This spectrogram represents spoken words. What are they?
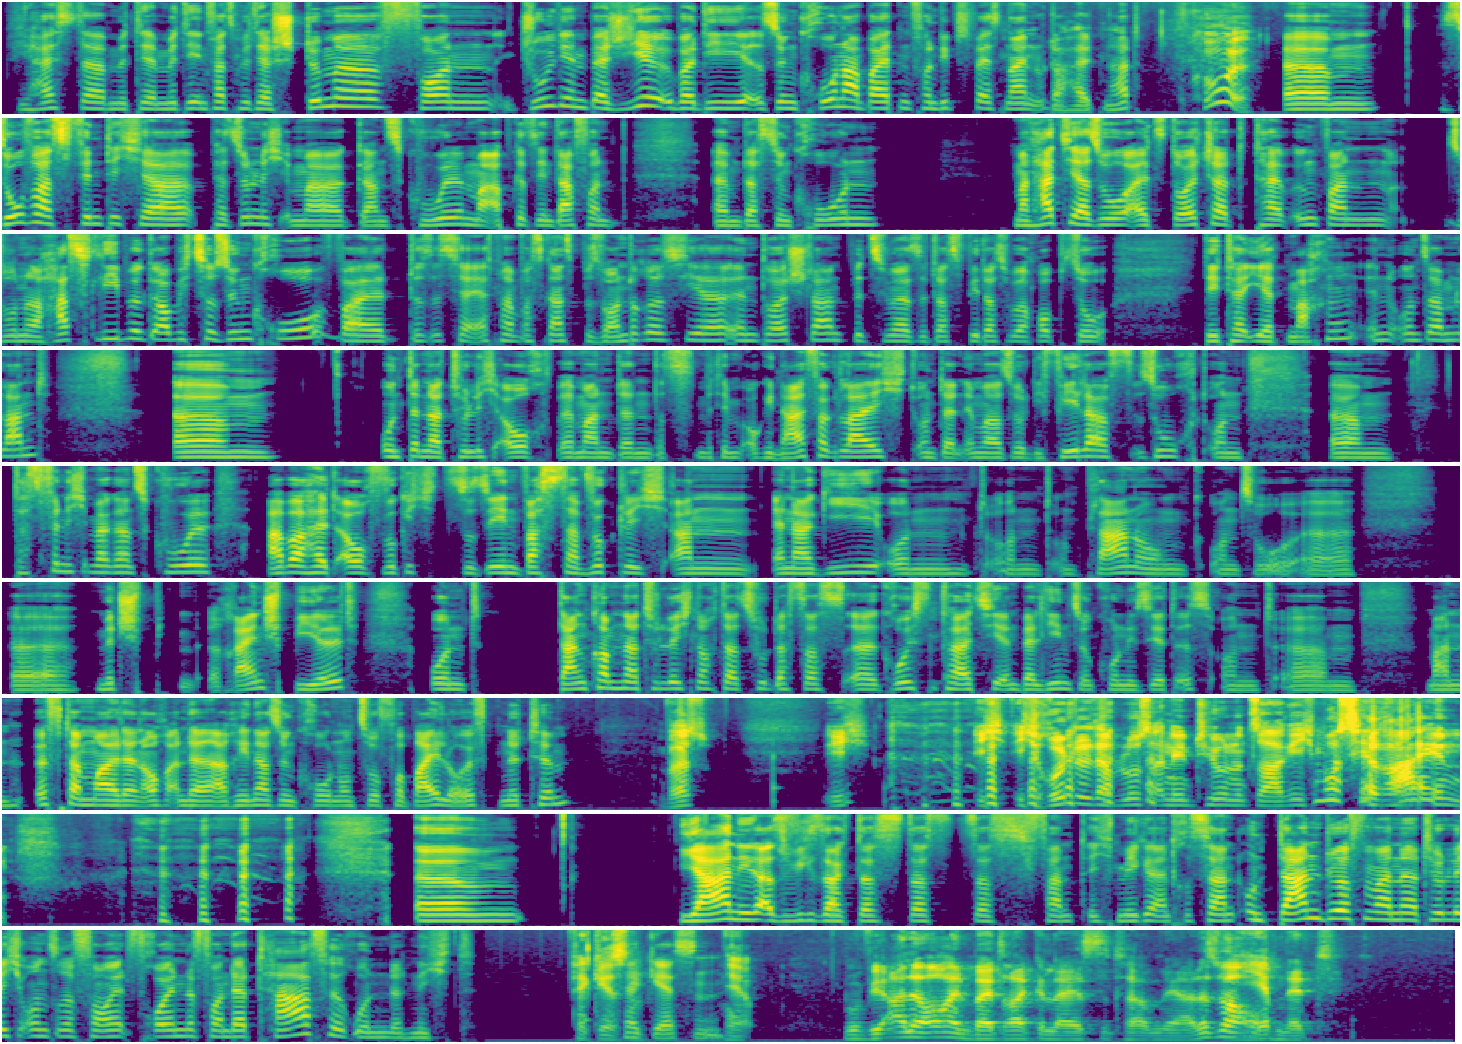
wie heißt der, mit der, mit jedenfalls mit der Stimme von Julian Bergier über die Synchronarbeiten von Deep Space Nine unterhalten hat. Cool. Ähm, sowas finde ich ja persönlich immer ganz cool, mal abgesehen davon, ähm, dass Synchron. Man hat ja so als Deutscher total irgendwann so eine Hassliebe, glaube ich, zur Synchro, weil das ist ja erstmal was ganz Besonderes hier in Deutschland, beziehungsweise dass wir das überhaupt so detailliert machen in unserem Land. Ähm, und dann natürlich auch, wenn man dann das mit dem Original vergleicht und dann immer so die Fehler sucht und ähm, das finde ich immer ganz cool, aber halt auch wirklich zu sehen, was da wirklich an Energie und, und, und Planung und so äh, äh, mit reinspielt. Und dann kommt natürlich noch dazu, dass das äh, größtenteils hier in Berlin synchronisiert ist und ähm, man öfter mal dann auch an der Arena-Synchron und so vorbeiläuft, ne, Tim? Was? Ich? Ich, ich rüttel da bloß an den Türen und sage, ich muss hier rein. Ähm, ja, nee, also wie gesagt, das, das, das fand ich mega interessant. Und dann dürfen wir natürlich unsere Fre Freunde von der Tafelrunde nicht Vergessen. vergessen. Ja, Wo wir alle auch einen Beitrag geleistet haben, ja. Das war auch Yep. nett.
